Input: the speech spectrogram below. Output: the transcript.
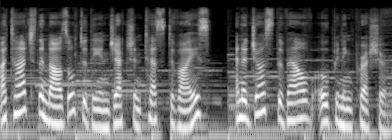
Attach the nozzle to the injection test device and adjust the valve opening pressure.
